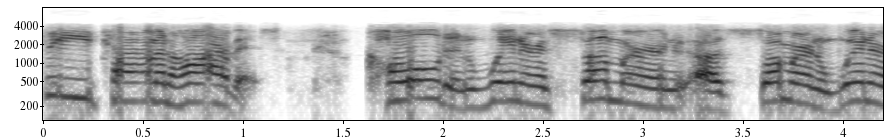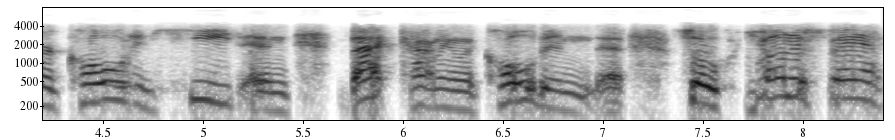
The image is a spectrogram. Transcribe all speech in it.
seed time and harvest cold and winter, and summer and uh, summer and winter, cold and heat, and that kind of cold and uh, so you understand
